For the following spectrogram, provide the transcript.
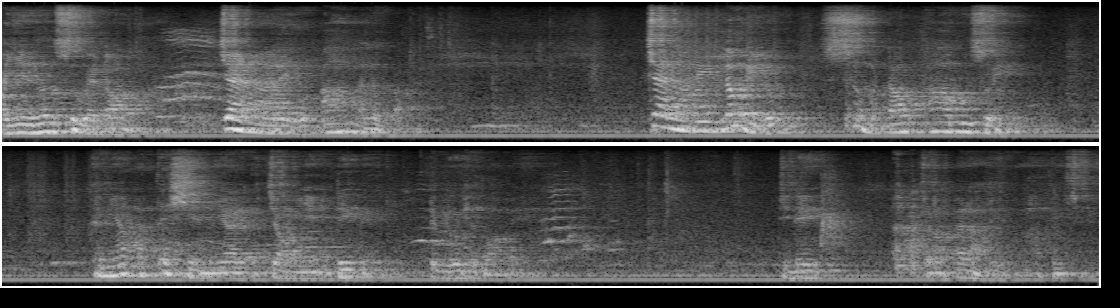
အရင်ဆုံးဆုပဲတောင်းကြံ့တာတွေကိုအားမလုပ်ပါကြံ့တာတွေလုပ်နေလို့ဆုမတောင်းအားဘူးဆိုရင်ခင်ဗျားအသက်ရှင်နေရတဲ့အကြောင်းရင်းအတိတ်ပဲတမျိုးဖြစ်သွားမယ်ဒီနေ့ကျွန်တော်အဲ့ဒါလေးအားပေးချင်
